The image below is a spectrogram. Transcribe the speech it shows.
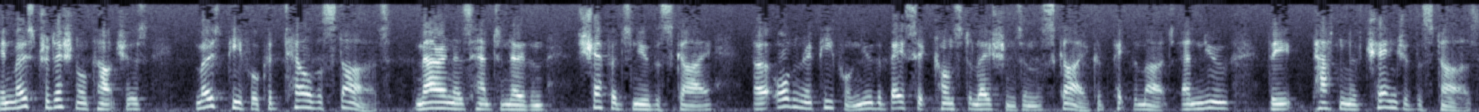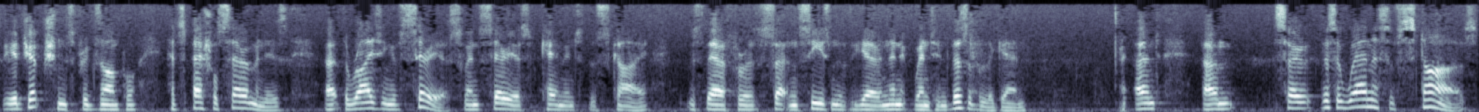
In most traditional cultures, most people could tell the stars. Mariners had to know them, shepherds knew the sky, uh, ordinary people knew the basic constellations in the sky, could pick them out, and knew the pattern of change of the stars. The Egyptians, for example, had special ceremonies at the rising of Sirius, when Sirius came into the sky. It was there for a certain season of the year, and then it went invisible again. And um, so this awareness of stars,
